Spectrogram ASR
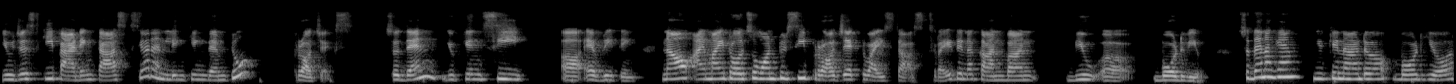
you just keep adding tasks here and linking them to projects. So then you can see uh, everything. Now I might also want to see project wise tasks, right? In a Kanban view, uh, board view. So then again, you can add a board here,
